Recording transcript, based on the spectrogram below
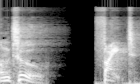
Round two. Fight.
